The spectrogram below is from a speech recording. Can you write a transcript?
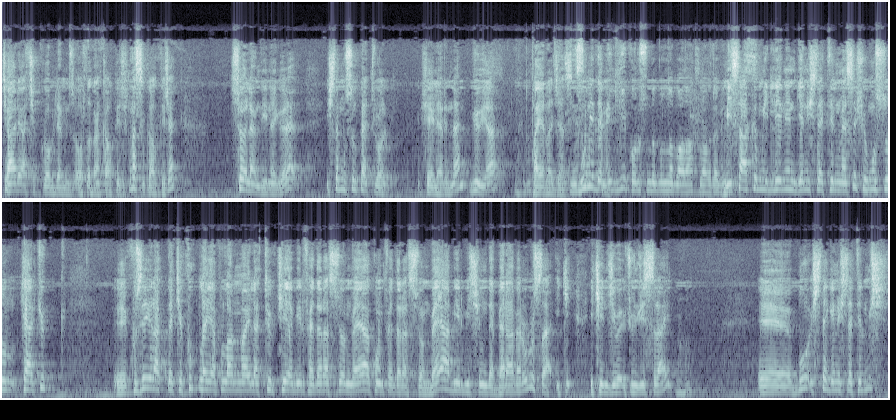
cari açık probleminiz ortadan kalkacak. Nasıl kalkacak? Söylendiğine göre işte Musul petrol şeylerinden güya pay alacağız. Bu ne demek? Milli konusunda bununla bağlantılandırabilir. Misak-ı Milli'nin genişletilmesi şu Musul Kerkük Kuzey Irak'taki kukla yapılanmayla Türkiye bir federasyon veya konfederasyon veya bir biçimde beraber olursa iki, ikinci ve üçüncü İsrail e, bu işte genişletilmiş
